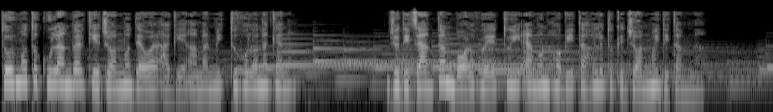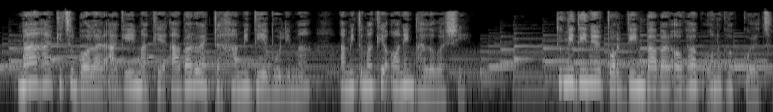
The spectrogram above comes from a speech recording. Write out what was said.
তোর মতো কুলাঙ্গারকে জন্ম দেওয়ার আগে আমার মৃত্যু হলো না কেন? যদি জানতাম বড় হয়ে তুই এমন হবি, তাহলে তোকে জন্মই দিতাম না। মা আর কিছু বলার আগেই মাকে আবারও একটা হামি দিয়ে বলি, মা, আমি তোমাকে অনেক ভালোবাসি। তুমি দিনের পর দিন বাবার অভাব অনুভব করেছ।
